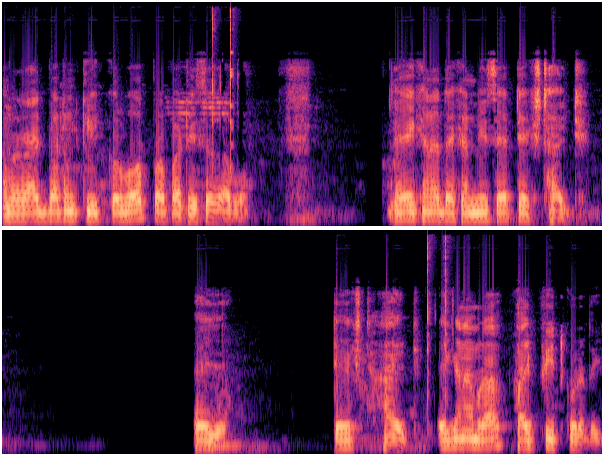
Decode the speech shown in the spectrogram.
আমরা রাইট বাটন ক্লিক করব প্রপার্টিসে যাব। এইখানে দেখেন, নিচে টেক্সট হাইট এই যে টেক্সট হাইট এখানে আমরা ফাইভ ফিট করে দিই।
